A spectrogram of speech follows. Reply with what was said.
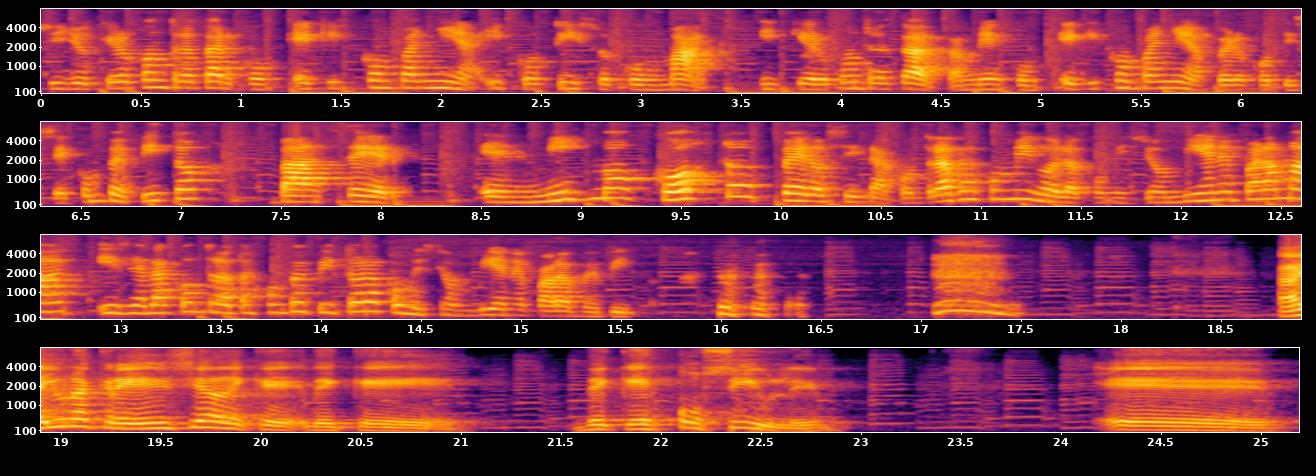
si yo quiero contratar con X compañía y cotizo con Mac y quiero contratar también con X compañía, pero coticé con Pepito, va a ser el mismo costo, pero si la contratas conmigo, la comisión viene para Mac y si la contratas con Pepito, la comisión viene para Pepito. Hay una creencia de que, de que, de que es posible eh,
